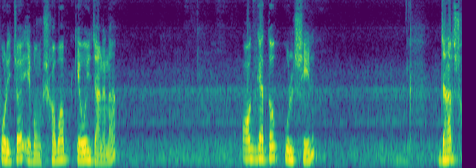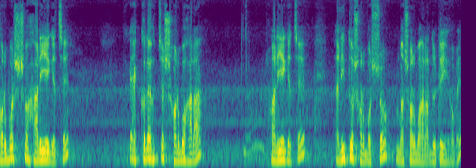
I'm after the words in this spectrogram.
পরিচয় এবং স্বভাব কেউই জানে না অজ্ঞাত কুলশীল যার সর্বস্ব হারিয়ে গেছে, তাকে এক কথায় হচ্ছে সর্বহারা, হারিয়ে গেছে, ঋত সর্বস্ব বা সর্বহারা দুটোই হবে।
